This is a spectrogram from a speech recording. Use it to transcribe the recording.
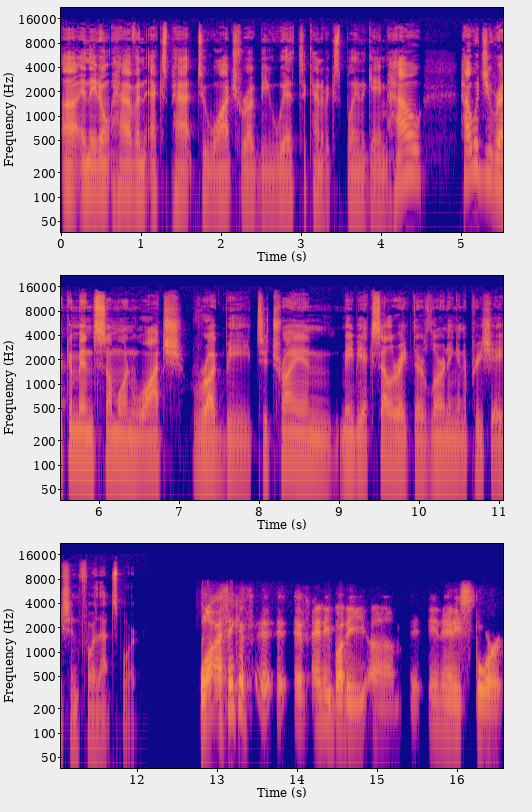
uh, and they don't have an expat to watch rugby with to kind of explain the game. How how would you recommend someone watch rugby to try and maybe accelerate their learning and appreciation for that sport? Well, I think if if anybody um, in any sport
